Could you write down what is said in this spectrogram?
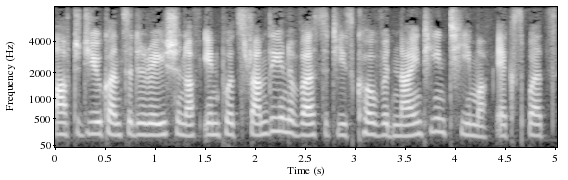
After due consideration of inputs from the university's COVID 19 team of experts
